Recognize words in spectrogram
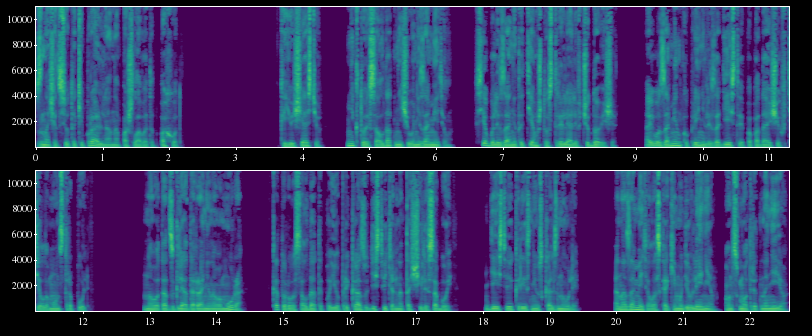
Значит, все-таки правильно она пошла в этот поход. К ее счастью, никто из солдат ничего не заметил. Все были заняты тем, что стреляли в чудовище, а его заминку приняли за действие попадающих в тело монстра пуль. Но вот от взгляда раненого Мура, которого солдаты по ее приказу действительно тащили с собой, действия Крис не ускользнули. Она заметила, с каким удивлением он смотрит на нее.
